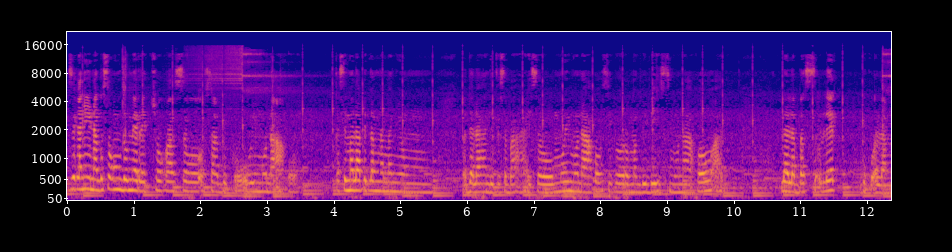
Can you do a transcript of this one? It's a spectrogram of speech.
Kasi kanina gusto kong dumiretso kaso sabi ko uwi muna ako. Kasi malapit lang naman yung padalahan dito sa bahay. So, umuwi muna ako. Siguro magbibihis muna ako at lalabas ulit. Hindi ko alam.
